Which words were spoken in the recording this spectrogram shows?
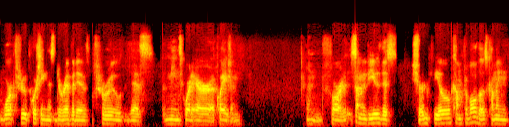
work through pushing this derivative through this mean squared error equation. And for some of you, this should feel comfortable, those coming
